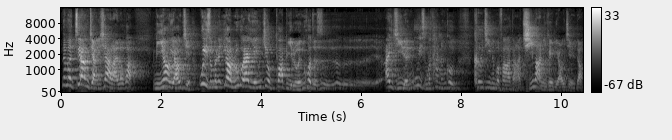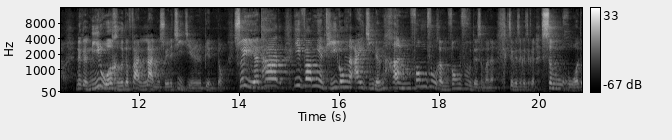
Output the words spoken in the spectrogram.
那么这样讲下来的话，你要了解为什么呢？要如果要研究巴比伦或者是埃及人，为什么他能够？科技那么发达，起码你可以了解到那个尼罗河的泛滥随着季节而变动，所以它一方面提供了埃及人很丰富、很丰富的什么呢？这个、这个、这个生活的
